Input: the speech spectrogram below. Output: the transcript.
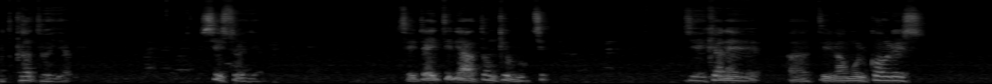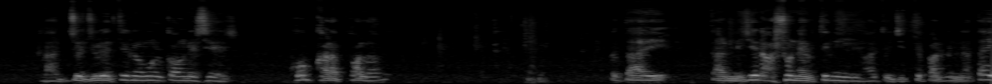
উৎখাত হয়ে যাবে, শেষ হয়ে যাবে। সেটাই তিনি আতঙ্কে ভুগছেন যে এখানে তৃণমূল কংগ্রেস, রাজ্য জুড়ে তৃণমূল কংগ্রেসের খুব খারাপ ফল হবে। তাই তার নিজের আসনেও তিনি হয়তো জিততে পারবেন না। তাই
